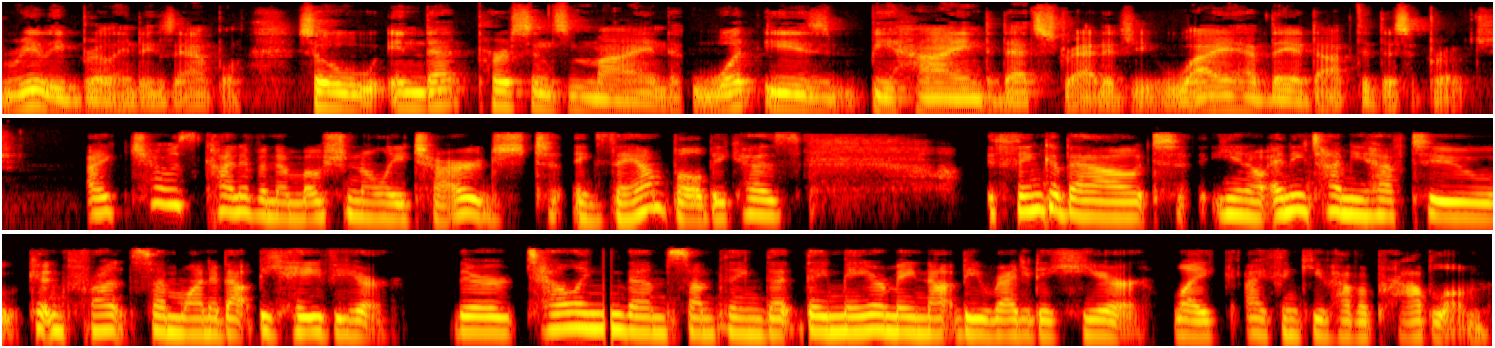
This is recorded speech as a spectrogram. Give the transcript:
Really brilliant example. So, in that person's mind, what is behind that strategy? Why have they adopted this approach? I chose kind of an emotionally charged example because think about, you know, anytime you have to confront someone about behavior, they're telling them something that they may or may not be ready to hear, like, I think you have a problem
